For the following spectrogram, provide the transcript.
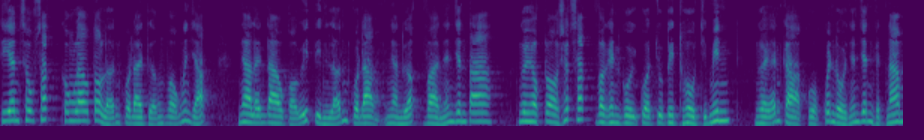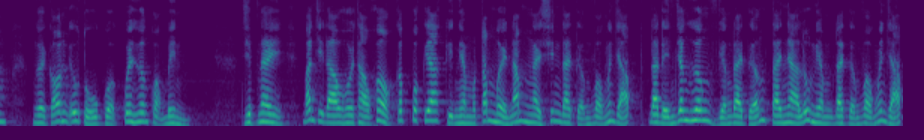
tri ân sâu sắc công lao to lớn của Đại tướng Võ Nguyên Giáp, nhà lãnh đạo có uy tín lớn của Đảng, Nhà nước và nhân dân ta, người học trò xuất sắc và gần gũi của Chủ tịch Hồ Chí Minh, người anh cả của quân đội nhân dân Việt Nam, người con ưu tú của quê hương Quảng Bình. Dịp này, Ban chỉ đạo Hội thảo khoa học cấp quốc gia kỷ niệm 110 năm ngày sinh Đại tướng Võ Nguyên Giáp đã đến dân hương viếng Đại tướng tại nhà lưu niệm Đại tướng Võ Nguyên Giáp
